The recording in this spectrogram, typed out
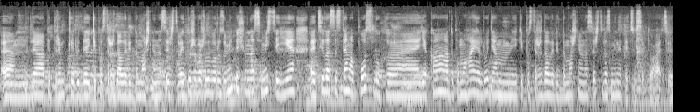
ем, для підтримки людей, які постраждали від домашнього насильства. І дуже важливо розуміти, що в нас в місті є е, ціла система послуг, е, яка допомагає людям, які постраждали від домашнього насильства, змінити цю ситуацію.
